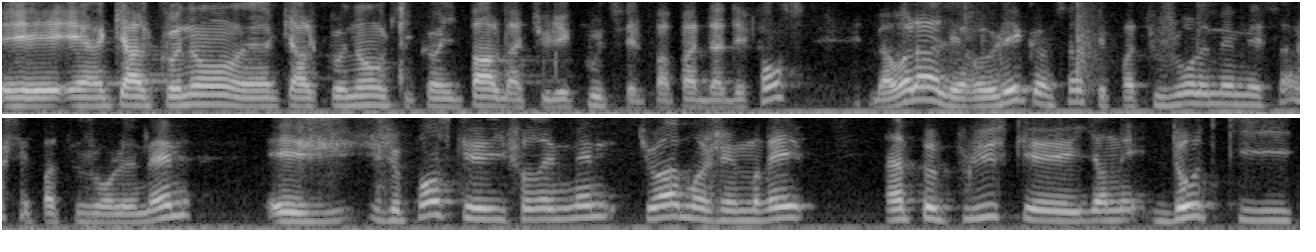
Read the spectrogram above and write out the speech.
et, et, un Karl Conan, un Karl Conan qui, quand il parle, bah, tu l'écoutes, c'est le papa de la défense ben voilà, les relais comme ça, c'est pas toujours le même message, c'est pas toujours le même. Et je, je pense qu'il faudrait même, tu vois, moi j'aimerais un peu plus qu'il y en ait d'autres qui,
